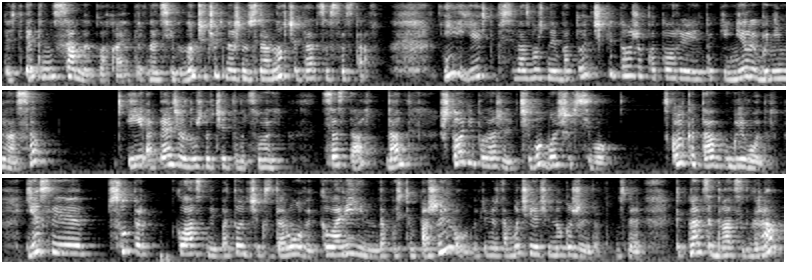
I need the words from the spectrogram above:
То есть это не самая плохая альтернатива, но чуть-чуть нужно все равно вчитаться в состав. И есть всевозможные батончики тоже, которые такие не рыба, не мясо, и опять же нужно вчитываться в их состав, да, что они положили, чего больше всего, сколько там углеводов. Если супер классный батончик здоровый, калорийный, допустим, по жиру, например, там очень-очень много жира, не знаю, 15-20 грамм,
